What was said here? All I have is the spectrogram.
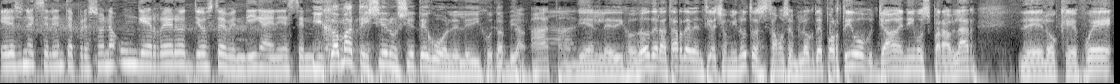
Eres una excelente persona, un guerrero. Dios te bendiga en este Y jamás te hicieron siete goles, le dijo también. Ah, también le dijo. Dos de la tarde, 28 minutos. Estamos en Blog Deportivo. Ya venimos para hablar de lo que fue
